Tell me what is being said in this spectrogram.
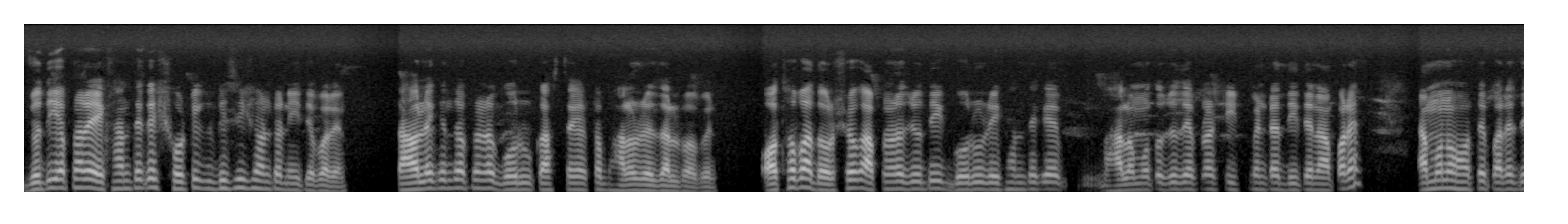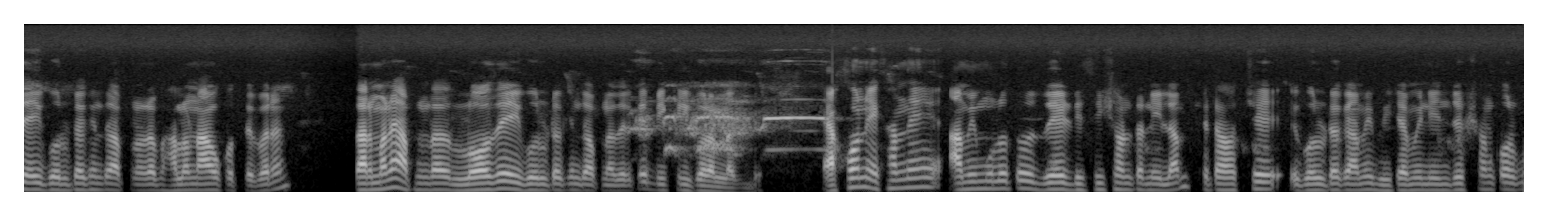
যদি আপনারা এখান থেকে সঠিক ডিসিশনটা নিতে পারেন, তাহলে কিন্তু আপনারা গরুর কাছ থেকে একটা ভালো রেজাল্ট পাবেন। অথবা দর্শক, আপনারা যদি গরুর এখান থেকে ভালো মতো যদি আপনারা ট্রিটমেন্টটা দিতে না পারেন এমনও হতে পারে যে এই গরুটা কিন্তু আপনারা ভালো নাও করতে পারেন। তার মানে আপনারা লজে এই গরুটা কিন্তু আপনাদেরকে বিক্রি করার লাগবে। এখন এখানে আমি মূলত যে ডিসিশনটা নিলাম, সেটা হচ্ছে গরুটাকে আমি ভিটামিন ইনজেকশন করব,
